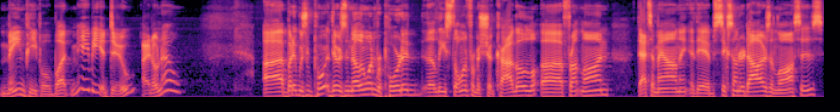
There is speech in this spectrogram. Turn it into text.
maim people, but maybe you do. I don't know. Uh, but it was report. There was another one reportedly stolen from a Chicago uh, front lawn. That's amounting. They have six hundred dollars in losses.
